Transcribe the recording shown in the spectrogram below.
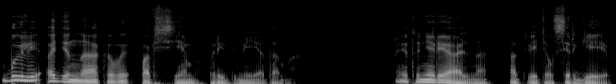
были одинаковы по всем предметам. «Это нереально», — ответил Сергеев.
